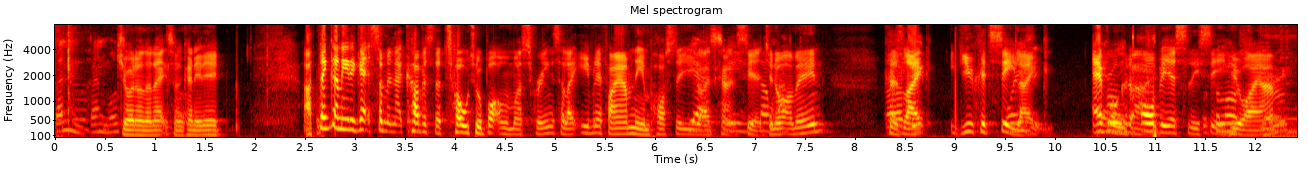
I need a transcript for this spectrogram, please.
Ben, Ben. Join on the next one, can you, dude? I think I need to get something that covers the total bottom of my screen, so like even if I am the imposter, you Yeah, guys can't so see it. Do you don't know what I mean? Because Uh, like you could see, like it? everyone Oh, could back. obviously What's see who I am.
